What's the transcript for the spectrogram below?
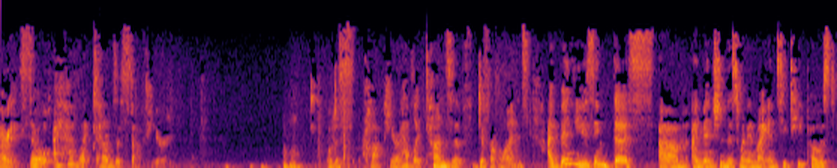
All right, so I have like tons of stuff here. I'll just hop here. I have like tons of different ones. I've been using this. Um, I mentioned this one in my MCT post.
